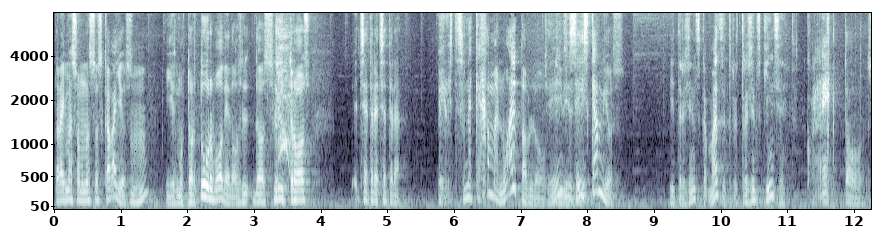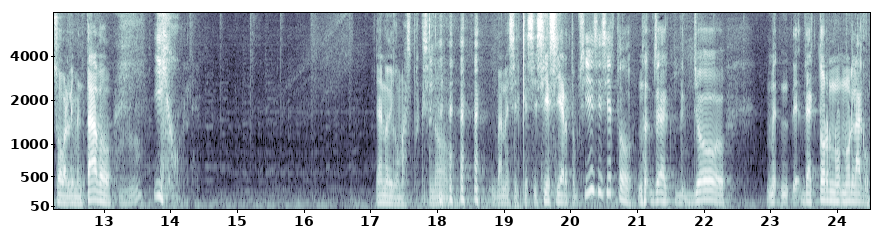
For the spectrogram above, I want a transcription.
trae más o menos esos caballos. Y es motor turbo de 2 litros, etcétera, etcétera. Pero esta es una caja manual, Pablo. Sí, y de sí, seis sí. cambios. Y 300, ca- más de tre- 315. Correcto. Sobrealimentado. Híjole. Ya no digo más, porque si no van a decir que sí, sí es cierto. Sí, sí es cierto. No, o sea, yo me- de, de actor no, no la hago.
